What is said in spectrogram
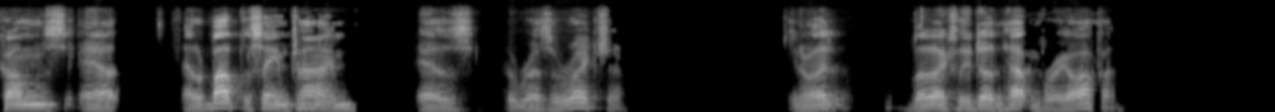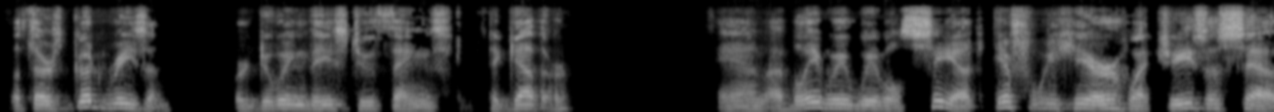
comes at at about the same time as the resurrection. You know, that that actually doesn't happen very often. But there's good reason for doing these two things together. And I believe we, we will see it if we hear what Jesus said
